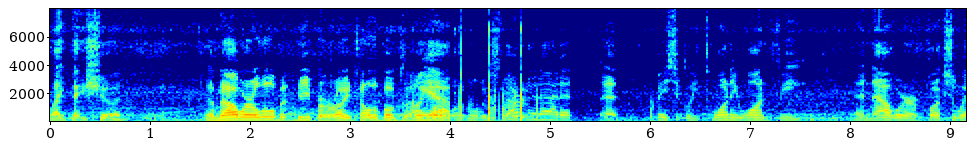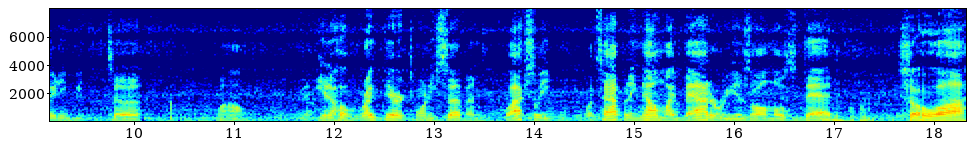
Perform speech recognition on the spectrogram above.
like they should. And now we're a little bit deeper, right? Tell the folks Oh yeah, it was when we started. started at it at basically 21 feet, and now we're fluctuating to, wow, you know, right there at 27. Well, actually, what's happening now? My battery is almost dead, so uh,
